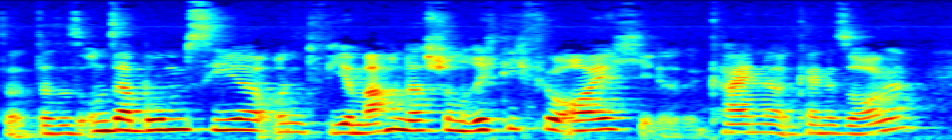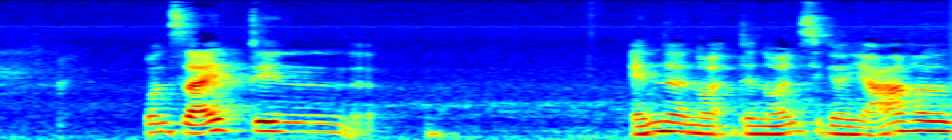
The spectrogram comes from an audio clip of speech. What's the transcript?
das ist unser Bums hier und wir machen das schon richtig für euch, keine, keine Sorge. Und seit den Ende der 90er Jahre,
